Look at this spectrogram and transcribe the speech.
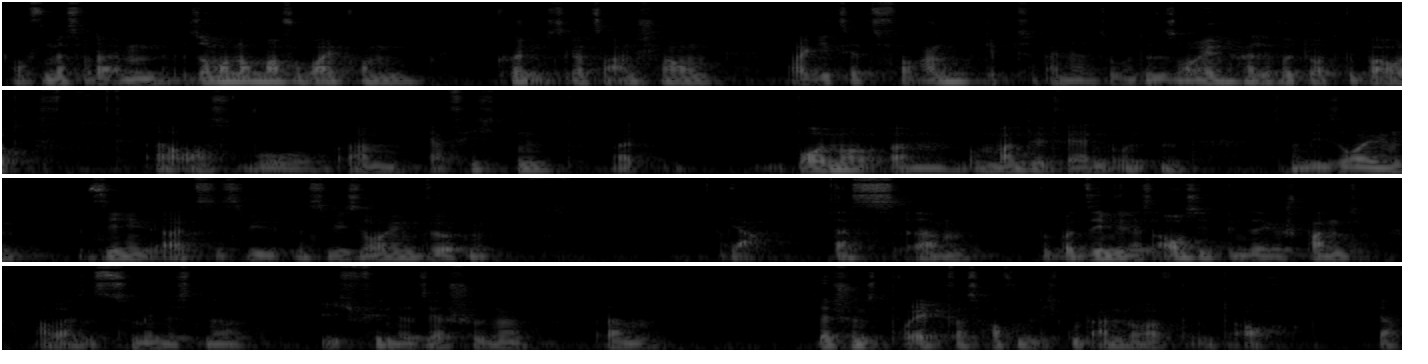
Wir hoffen, dass wir da im Sommer nochmal vorbeikommen können, uns das Ganze anschauen. Da geht es jetzt voran, es gibt eine sogenannte Säulenhalle, wird dort gebaut, äh, aus, wo ähm, ja, Fichten, oder Bäume ähm, ummantelt werden unten, dass man die Säulen sehen, als das wie, das wie Säulen wirken. Ja, das ähm, wird man sehen, wie das aussieht. Bin sehr gespannt, aber es ist zumindest eine, wie ich finde, sehr schöne, ähm, sehr schönes Projekt, was hoffentlich gut anläuft und auch ja,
